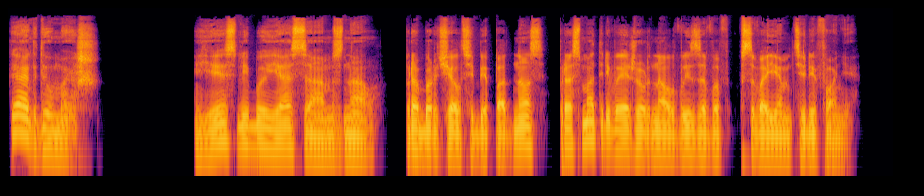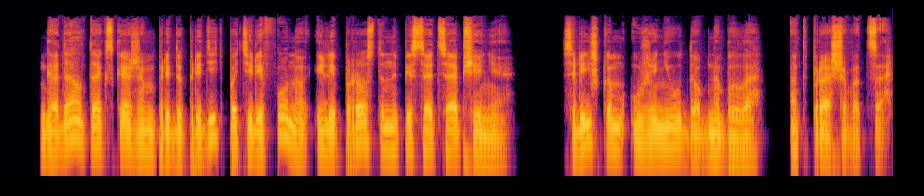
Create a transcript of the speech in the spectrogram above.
Как думаешь?» «Если бы я сам знал», — пробурчал себе под нос, просматривая журнал вызовов в своем телефоне. Гадал, так скажем, предупредить по телефону или просто написать сообщение. Слишком уже неудобно было отпрашиваться.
